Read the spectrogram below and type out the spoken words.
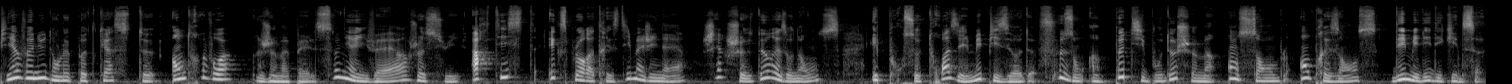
Bienvenue dans le podcast Entrevoix. Je m'appelle Sonia Hiver, je suis artiste, exploratrice d'imaginaire, chercheuse de résonance, et pour ce troisième épisode, faisons un petit bout de chemin ensemble en présence d'Emily Dickinson.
